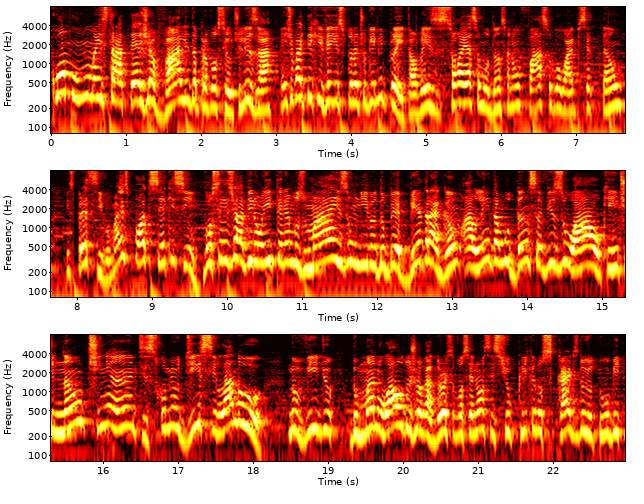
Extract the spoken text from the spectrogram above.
como uma estratégia válida para você utilizar. A gente vai ter que ver isso durante o gameplay, talvez só essa mudança não faça o Go Wipe ser tão expressivo, mas pode ser que sim. Vocês já viram aí, teremos mais um nível do bebê dragão, além da mudança visual que a gente não tinha antes, como eu disse lá no no vídeo do manual do jogador. Se você não assistiu, clica nos cards do YouTube.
